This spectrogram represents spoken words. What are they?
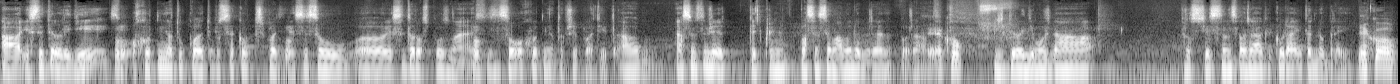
A jestli ty lidi jsou ochotní na tu kvalitu prostě jako připlatit, jestli, jsou, uh, jestli to rozpozná, jestli jsou ochotní na to připlatit. A já si myslím, že teď vlastně se máme dobře pořád. Jako... Že ty lidi možná prostě ten svařák jako dají ten dobrý. Jako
